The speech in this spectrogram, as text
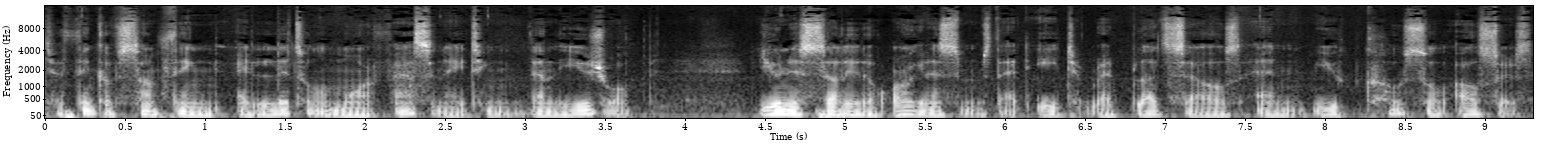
to think of something a little more fascinating than the usual. Unicellular organisms that eat red blood cells and mucosal ulcers,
